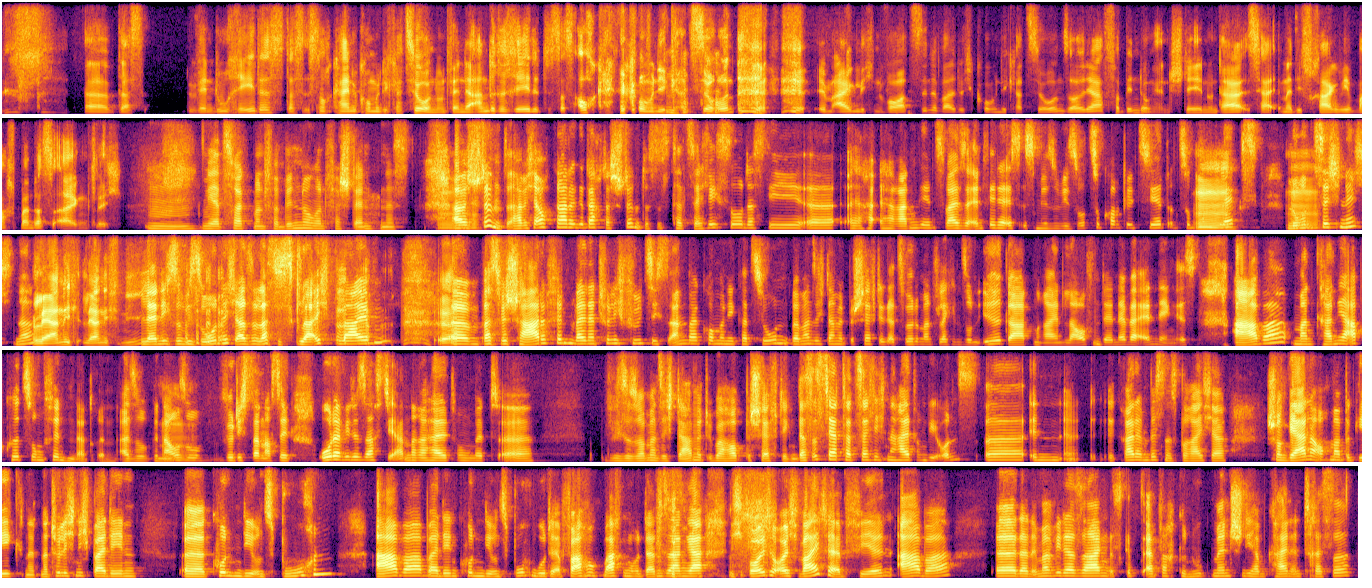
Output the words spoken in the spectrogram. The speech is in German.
äh, dass wenn du redest, das ist noch keine Kommunikation. Und wenn der andere redet, ist das auch keine Kommunikation im eigentlichen Wortsinne, weil durch Kommunikation soll ja Verbindung entstehen. Und da ist ja immer die Frage, wie macht man das eigentlich? Mm, wie erzeugt man Verbindung und Verständnis? Mhm. Aber es stimmt, da habe ich auch gerade gedacht, das stimmt. Es ist tatsächlich so, dass die äh, Herangehensweise entweder es ist mir sowieso zu kompliziert und zu mhm. komplex, mhm. lohnt sich nicht. Ne? Lerne ich, lerne ich nie. Lerne ich sowieso nicht, also lass es gleich bleiben. ja. ähm, was wir schade finden, weil natürlich fühlt es sich an bei Kommunikation, wenn man sich damit beschäftigt, als würde man vielleicht in so einen Irrgarten reinlaufen, der never ending ist. Aber man kann ja Abkürzungen finden da drin. Also genauso mhm. würde ich es dann auch sehen. Oder wie du sagst, die andere andere Haltung mit, äh, wieso soll man sich damit überhaupt beschäftigen? Das ist ja tatsächlich eine Haltung, die uns äh, in, äh, gerade im Businessbereich ja schon gerne auch mal begegnet. Natürlich nicht bei den äh, Kunden, die uns buchen, aber bei den Kunden, die uns buchen, gute Erfahrungen machen und dann sagen, ja, ich wollte euch weiterempfehlen, aber äh, dann immer wieder sagen, es gibt einfach genug Menschen, die haben kein Interesse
